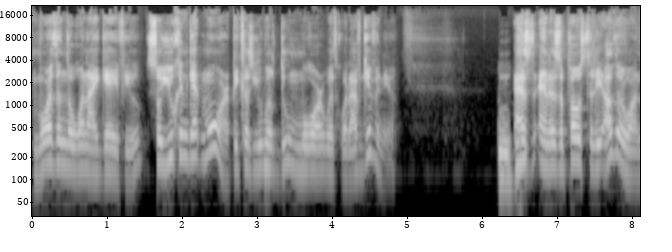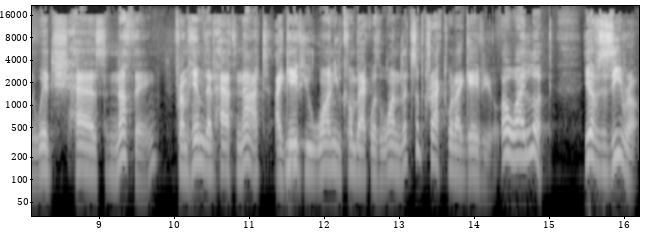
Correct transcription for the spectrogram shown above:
more than the one I gave you, so you can get more because you will do more with what I've given you. Mm-hmm. As and as opposed to the other one, which has nothing from him that hath not, I gave mm-hmm. you one, you come back with one. Let's subtract what I gave you. Oh, why look, you have zero.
